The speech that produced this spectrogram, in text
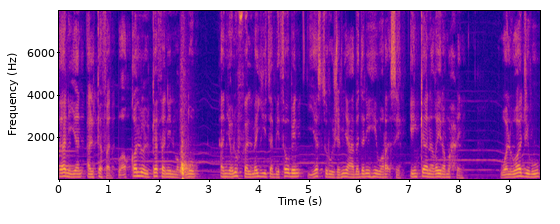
ثانيا الكفن. وأقل الكفن المطلوب أن يلف الميت بثوب يستر جميع بدنه ورأسه إن كان غير محرم. والواجب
